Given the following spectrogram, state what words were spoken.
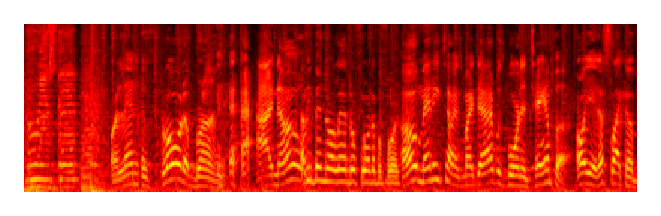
Who is that? Orlando, Florida, Brian. I know. Have you been to Orlando, Florida before? Oh, many times. My dad was born in Tampa. Oh, yeah, that's like an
